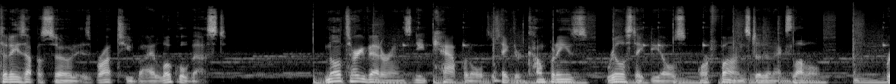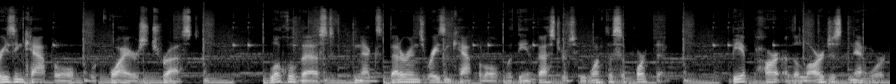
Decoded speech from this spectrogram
Today's episode is brought to you by LocalVest. Military veterans need capital to take their companies, real estate deals, or funds to the next level. Raising capital requires trust. LocalVest connects veterans raising capital with the investors who want to support them. Be a part of the largest network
